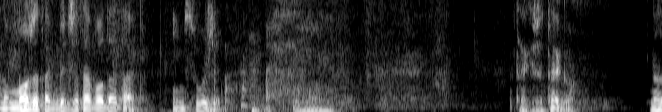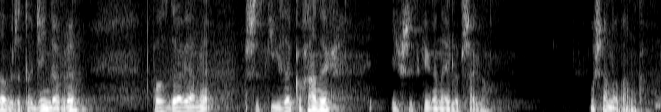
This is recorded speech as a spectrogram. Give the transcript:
No może tak być, że ta woda tak im służy. Także tego. No dobrze, to dzień dobry. Pozdrawiamy wszystkich zakochanych i wszystkiego najlepszego. Uszanowanko.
